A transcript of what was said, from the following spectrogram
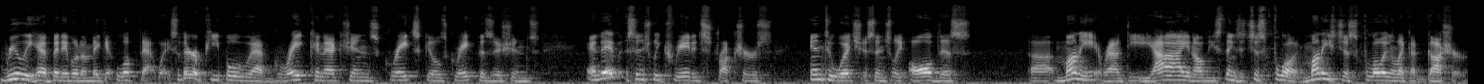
really have been able to make it look that way. So there are people who have great connections, great skills, great positions, and they've essentially created structures into which essentially all this uh, money around DEI and all these things, it's just flowing. Money's just flowing like a gusher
